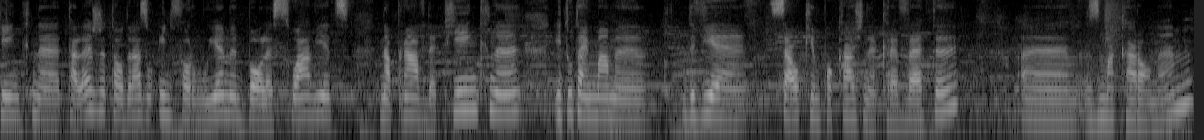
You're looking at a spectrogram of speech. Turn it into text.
piękne talerze, to od razu informujemy. Bolesławiec, naprawdę piękne. I tutaj mamy dwie całkiem pokaźne krewety e, z makaronem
